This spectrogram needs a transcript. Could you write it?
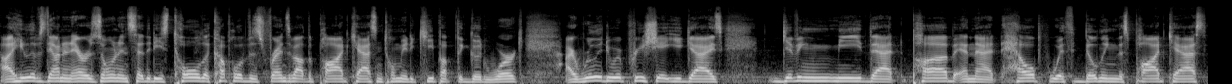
Uh, he lives down in Arizona and said that he's told a couple of his friends about the podcast and told me to keep up the good work. I really do appreciate you guys giving me that pub and that help with building this podcast.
